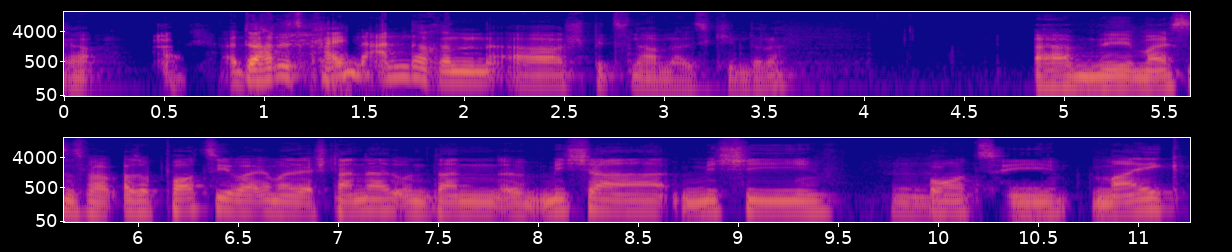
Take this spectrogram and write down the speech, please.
Ja. Du hattest keinen anderen äh, Spitznamen als Kind, oder? Ähm, nee, meistens war, also Porzi war immer der Standard und dann äh, Micha, Michi, hm. Porzi, Mike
